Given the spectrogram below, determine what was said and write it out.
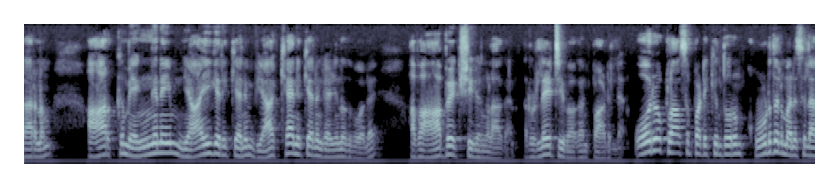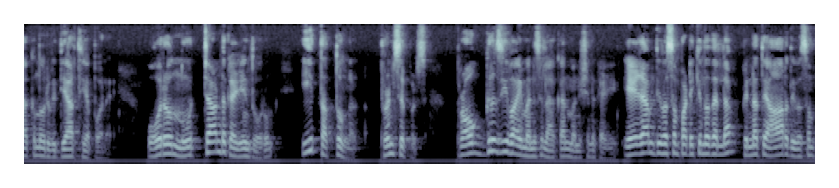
കാരണം ആർക്കും എങ്ങനെയും ന്യായീകരിക്കാനും വ്യാഖ്യാനിക്കാനും കഴിയുന്നതുപോലെ അവ ആപേക്ഷികങ്ങളാകാൻ റിലേറ്റീവ് ആകാൻ പാടില്ല. ഓരോ ക്ലാസ് പഠിക്കും തോറും കൂടുതൽ മനസ്സിലാക്കുന്ന ഒരു വിദ്യാർത്ഥിയെ പോലെ ഓരോ നൂറ്റാണ്ട് കഴിയും തോറും ഈ തത്വങ്ങൾ പ്രിൻസിപ്പിൾസ് പ്രോഗ്രസീവായി മനസ്സിലാക്കാൻ മനുഷ്യന് കഴിയും. ഏഴാം ദിവസം പഠിക്കുന്നതെല്ലാം പിന്നത്തെ ആറ് ദിവസം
